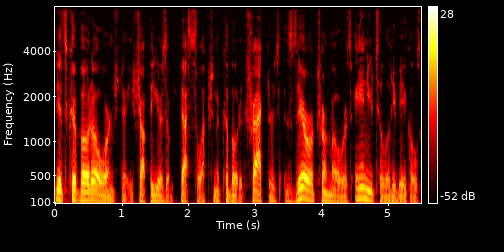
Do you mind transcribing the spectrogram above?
It's Kubota Orange Day. Shop the year's best selection of Kubota tractors, zero turn mowers, and utility vehicles,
